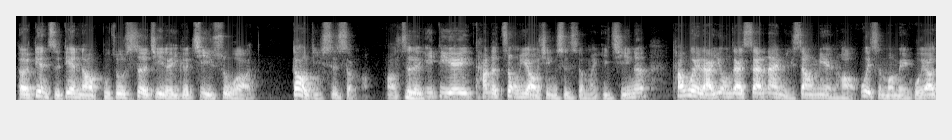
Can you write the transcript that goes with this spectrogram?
呃电子电脑辅助设计的一个技术啊，到底是什么？好，这个 EDA 它的重要性是什么？以及呢，它未来用在三纳米上面哈，为什么美国要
